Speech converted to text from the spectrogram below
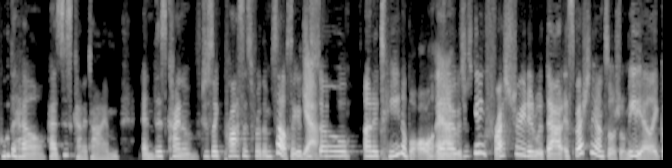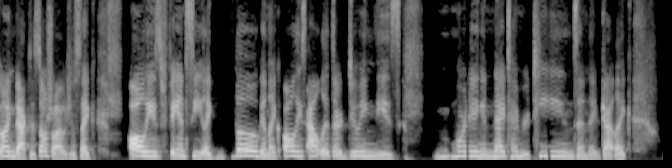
who the hell has this kind of time and this kind of just like process for themselves? Like it's Yeah. just so unattainable. And i was just getting frustrated with that especially on social media. Like going back to social i was just like all these fancy like vogue and like all these outlets are doing these morning and nighttime routines and they've got like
